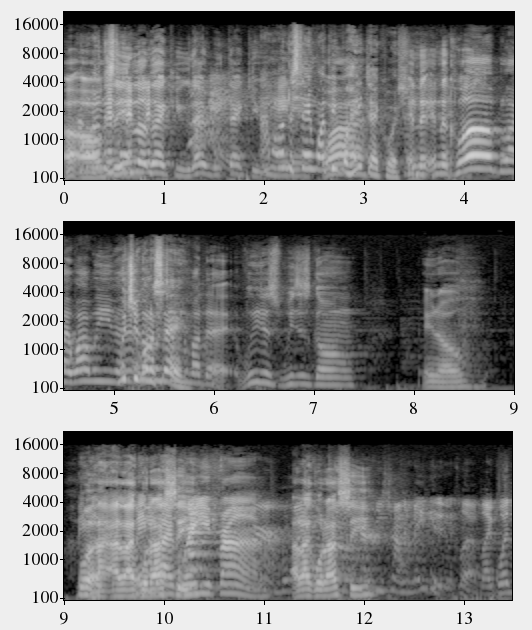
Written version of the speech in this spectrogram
Uh oh. See, look, thank you. Thank you. Thank you. I don't understand why, people hate that question. In the in the club, like, why we even? What you gonna say? about that? We just we just gonna, you know. What? I, I like Maybe what I see. Where you from? I like what I see. He's trying to make it in the club. Like, what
